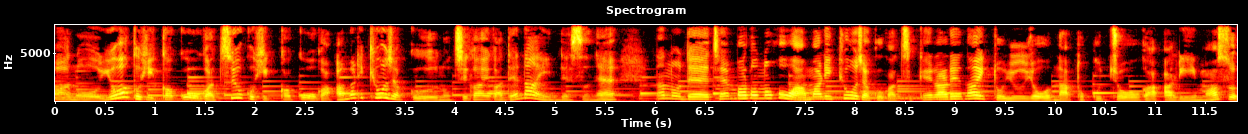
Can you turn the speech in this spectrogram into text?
あの弱く引っかこうが強く引っかこうがあまり強弱の違いが出ないんですね。なのでチェンバロの方はあまり強弱がつけられないというような特徴があります。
